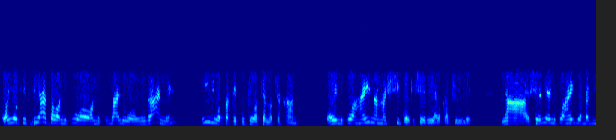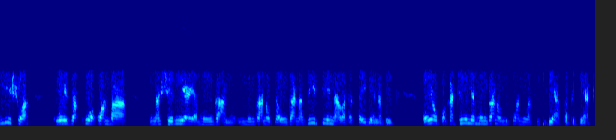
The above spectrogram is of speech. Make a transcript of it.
Kwa hiyo kisiasa walikuwa wamekubali waungane ili wapate kutoa chama cha KANU. Kwa hiyo ilikuwa haina mashiko ya kisheria wakati ule, na sheria ilikuwa haijabadilishwa kuweza kuwa kwamba kuna sheria ya muungano, muungano utaungana vipi na watasaidiana vipi. Kwa hiyo wakati ule muungano ulikuwa ni wa kisiasa peke yake,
